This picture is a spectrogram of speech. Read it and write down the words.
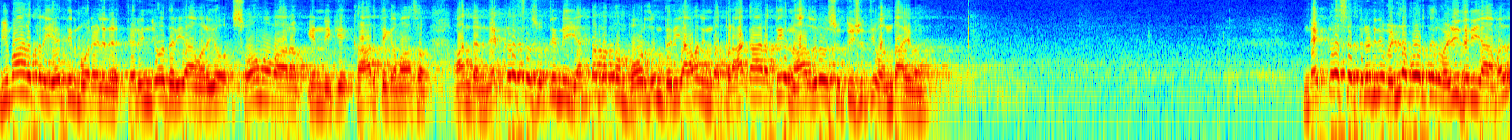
விமானத்துல ஏத்தின் போறேன் தெரிஞ்சோ தெரியாமலையோ சோமவாரம் இன்னைக்கு கார்த்திகை மாசம். அந்த நெக்லஸை சுத்தி நீ எந்த பக்கம் போறதுன்னு தெரியாமல் இந்த பிராகாரத்தையே நாலு தடவை சுத்தி சுத்தி வந்தா இவன். நெக்லஸை திருடின்னு வெளில போறதுக்கு வழி தெரியாமல்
